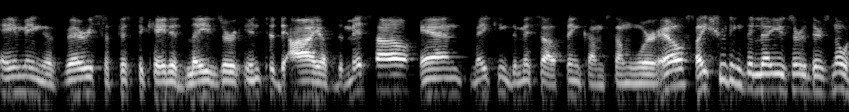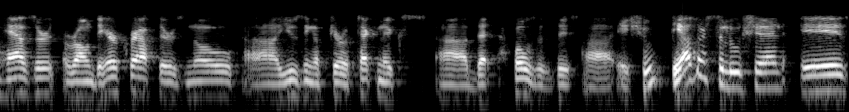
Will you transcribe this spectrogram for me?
aiming a very sophisticated laser into the eye of the missile and making the missile think I'm somewhere else. By shooting the laser, there's no hazard around the aircraft. There's no uh, using of pyrotechnics uh, that poses this uh, issue. The other solution is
